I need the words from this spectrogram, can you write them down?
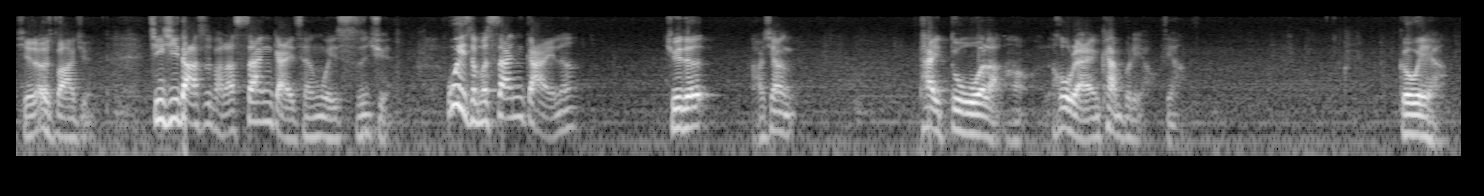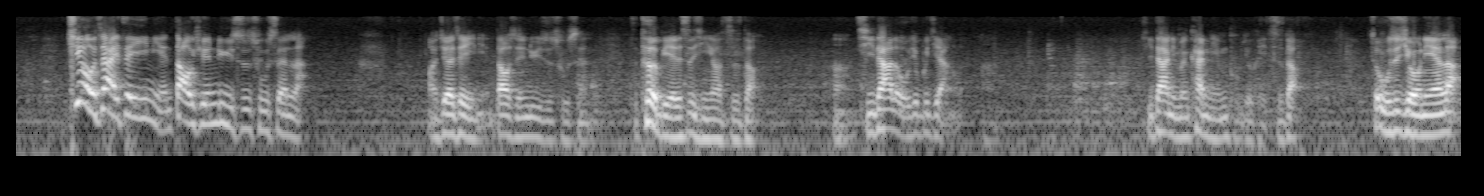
写了二十八卷。金溪大师把它删改成为十卷，为什么删改呢？觉得好像太多了哈，后来看不了这样。各位啊，就在这一年，道宣律师出生了，啊，就在这一年，道宣律师出生，特别的事情要知道，啊，其他的我就不讲了，啊，其他你们看年谱就可以知道，这五十九年了，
